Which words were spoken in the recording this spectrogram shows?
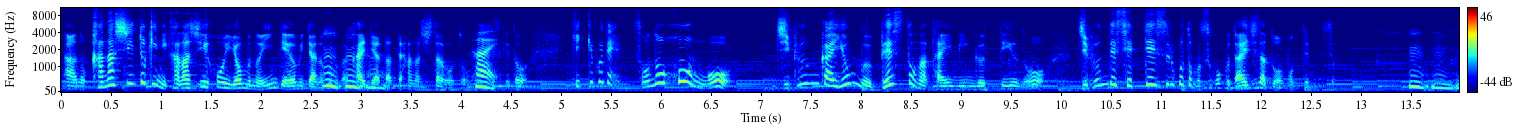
あの悲しい時に悲しい本読むのいいんだよみたいなことが書いてあったって話したこと思うんですけど、結局ねその本を自分が読むベストなタイミングっていうのを自分で設定することもすごく大事だと思ってるんですよ。うんうんうん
